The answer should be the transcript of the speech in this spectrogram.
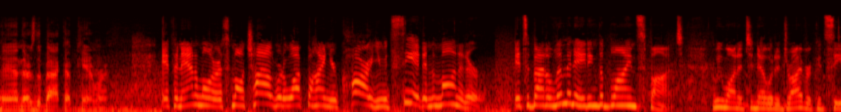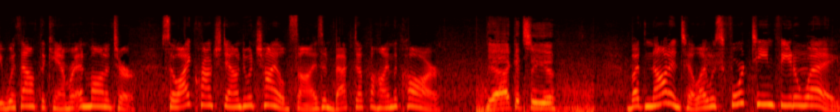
and there's the backup camera. If an animal or a small child were to walk behind your car, you would see it in the monitor. It's about eliminating the blind spot. We wanted to know what a driver could see without the camera and monitor. So I crouched down to a child size and backed up behind the car. Yeah, I could see you. But not until I was 14 feet away.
